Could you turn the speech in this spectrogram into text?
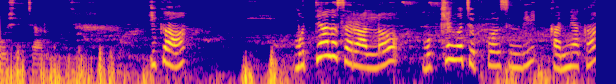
పోషించారు. ఇక ముత్యాల సరాల్లో ముఖ్యంగా చెప్పుకోవాల్సింది కన్యక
